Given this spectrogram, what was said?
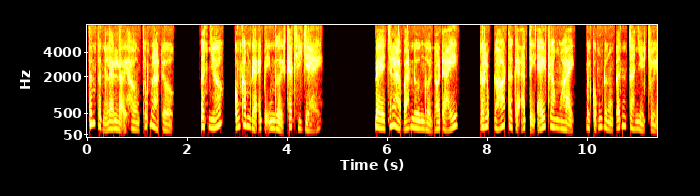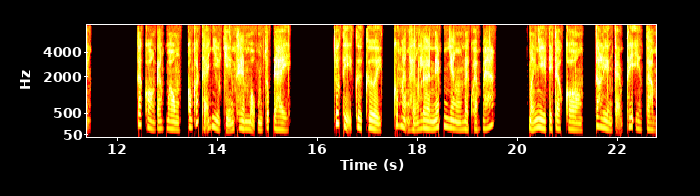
tính tình lên lợi hơn chúng là được, ít nhất cũng không để bị người khác khi dễ. Đây chính là bá nương người nói đấy, đến lúc đó ta gã tỷ ấy ra ngoài, người cũng đừng tránh ta nhiều chuyện ta còn đang mong con có thể nhiều chuyện thêm một chút đầy. Chú thị cười cười, có mặn hẳn lên nếp nhăn nơi khỏe mát. Mẫn nhi đi theo con, ta liền cảm thấy yên tâm.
